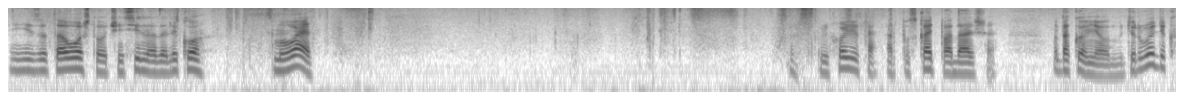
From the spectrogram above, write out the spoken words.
Из-за того, что очень сильно далеко смывает, приходится отпускать подальше. Вот такой у меня вот бутербродик.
